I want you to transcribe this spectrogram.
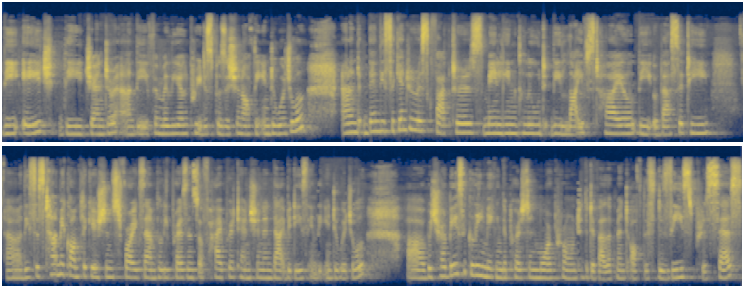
the age, the gender, and the familial predisposition of the individual. And then the secondary risk factors mainly include the lifestyle, the obesity, uh, the systemic complications, for example, the presence of hypertension and diabetes in the individual, uh, which are basically making the person more prone to the development of this disease process,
